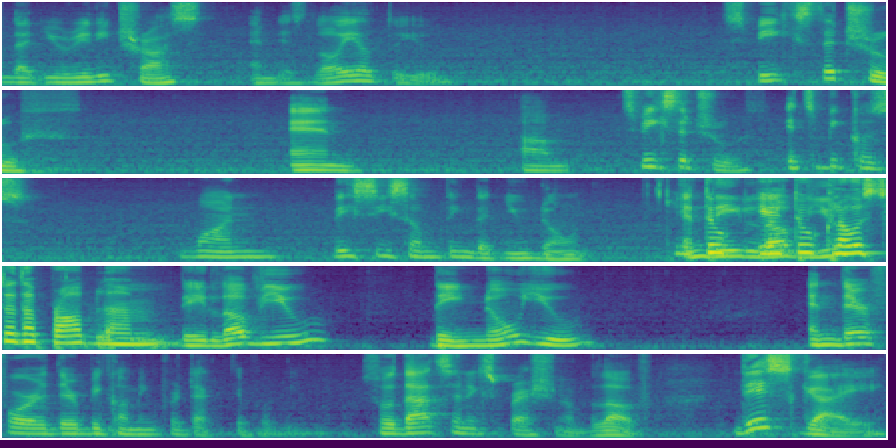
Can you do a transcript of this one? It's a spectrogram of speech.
that you really trust and is loyal to you speaks the truth and um, speaks the truth, it's because one, they see something that you don't. You're and too, they you're too you close to the problem. they love you, they know you, and therefore they're becoming protective of you. So that's an expression of love. This guy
